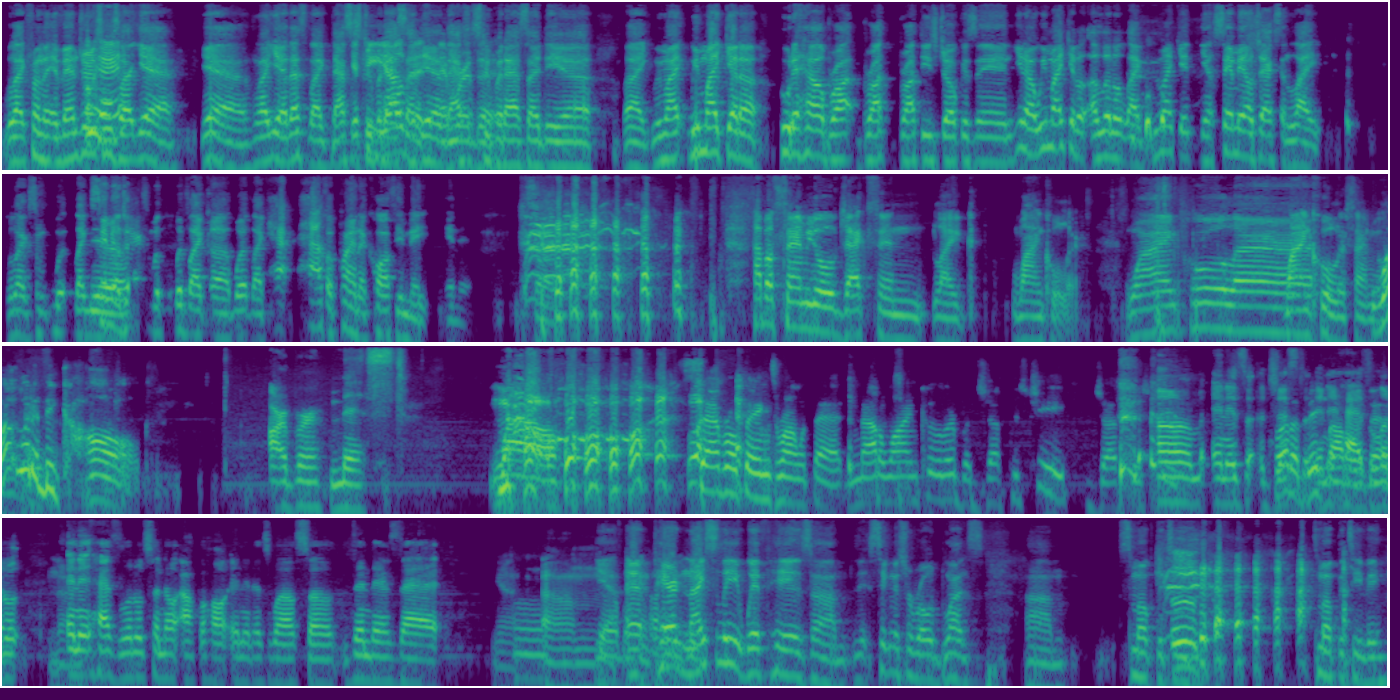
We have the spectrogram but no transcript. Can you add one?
like from the Avengers. Okay. He's like, yeah, yeah, like yeah, that's like that's a If he stupid ass it, idea. That's a good. stupid ass idea. Like we might we might get a who the hell brought brought brought these jokers in? You know, we might get a, a little like we might get you know Samuel L. Jackson light. With like some with, like Yeah. Samuel Jackson with, with like uh with like half, half a pint of coffee mate in it. So, How about Samuel Jackson, like wine cooler? wine cooler. Wine cooler, Samuel. What would it be called? Arbor Mist. No. Several things wrong with that. Not a wine cooler, but just as cheap. Just as cheap. Um, and it's just a big and it has a little No. and it has little to no alcohol in it as well. So then there's that. Yeah. Mm. Um, Yeah, Yeah, and paired nicely with his um, signature rolled blunts. Um, smoke the TV. smoke the TV.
